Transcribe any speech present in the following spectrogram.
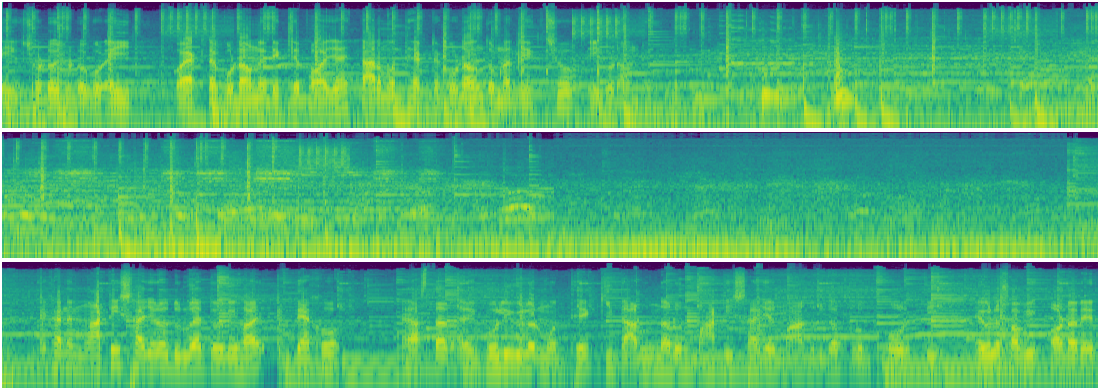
এই ছোট ছোট এই কয়েকটা গোডাউনে দেখতে পাওয়া যায়। তার মধ্যে একটা গোডাউন তোমরা দেখছ, এই গোডাউন থেকে। এখানে মাটির সাজেরও দুর্গা তৈরি হয়। দেখো, রাস্তার গলিগুলোর মধ্যে কি দারুণ দারুণ মাটির সাজের মা দুর্গা পুরো ভর্তি। এগুলো সবই অর্ডারের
